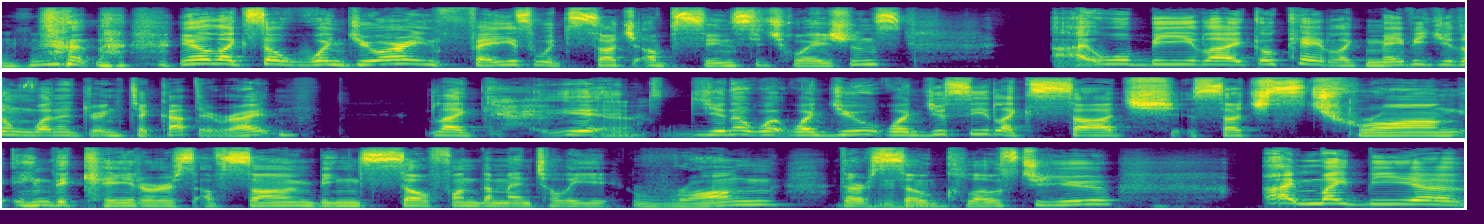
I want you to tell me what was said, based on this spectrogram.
Mm-hmm. you know, like so when you are in face with such obscene situations, I will be like, okay, like maybe you don't want to drink Tecate, right? Like you, you know when you when you see like such such strong indicators of something being so fundamentally wrong, they're so mm-hmm. close to you. I might be, uh,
